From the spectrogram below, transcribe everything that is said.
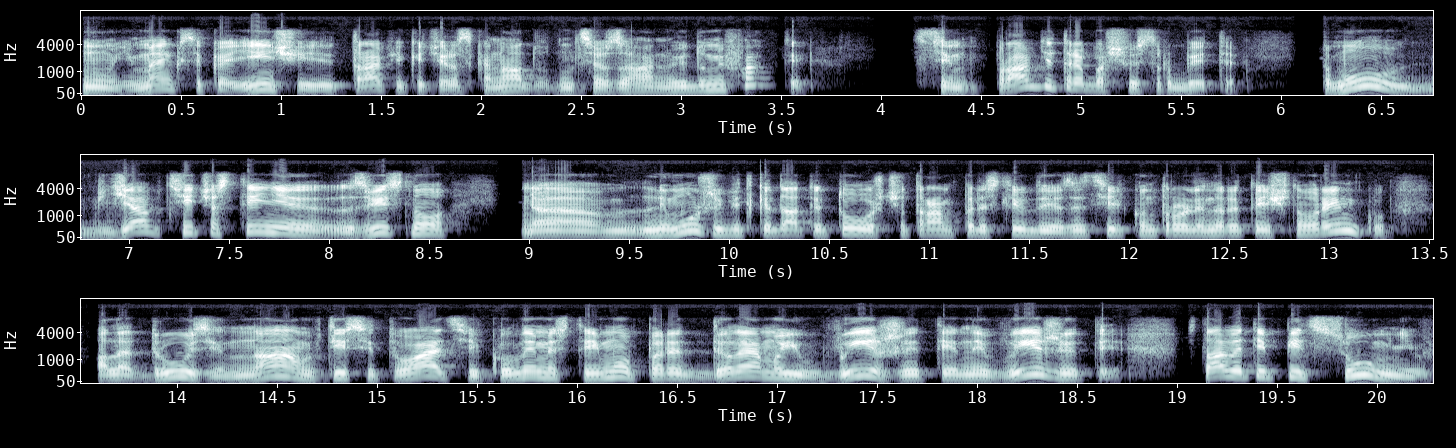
Ну і Мексика, і інші і трафіки через Канаду. Ну це ж загальновідомі факти. З цим правді треба щось робити. Тому я в цій частині, звісно, не можу відкидати того, що Трамп переслідує за ціль контроль енергетичного ринку. Але друзі, нам в тій ситуації, коли ми стоїмо перед дилемою вижити, не вижити, ставити під сумнів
